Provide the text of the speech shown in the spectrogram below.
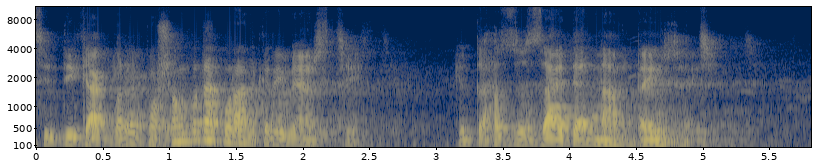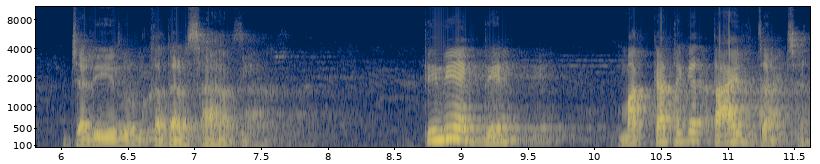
সিদ্দিক আকবরের প্রসঙ্গটা কোরআন কারিমে আসছে। কিন্তু হযরত জায়দের নামটাই এসেছে জলিলুল কাদার সাহাবী। তিনি একদিন মাক্কা থেকে তাইফ যাচ্ছেন।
